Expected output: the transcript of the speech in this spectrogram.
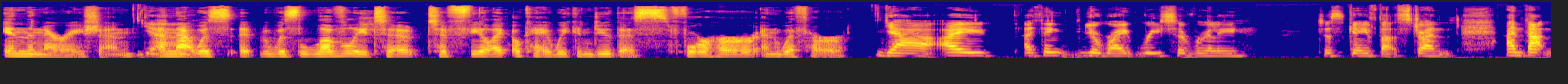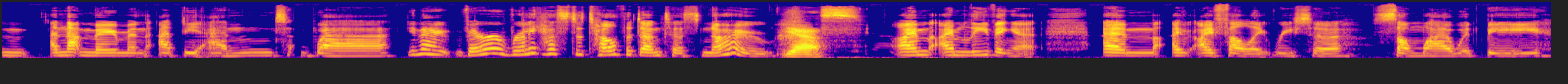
in the narration. Yeah. And that was it was lovely to to feel like okay, we can do this for her and with her. Yeah, I I think you're right Rita really just gave that strength and that and that moment at the end where you know Vera really has to tell the dentist no. Yes. I'm I'm leaving it. Um, I, I felt like Rita somewhere would be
